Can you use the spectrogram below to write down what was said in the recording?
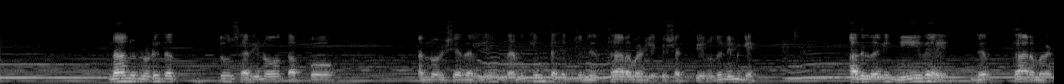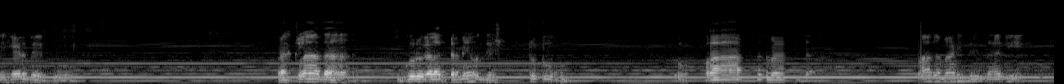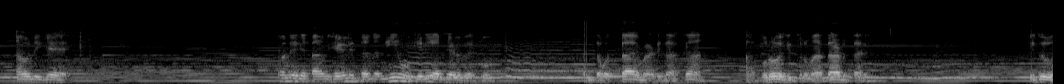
ನಾನು ನುಡಿದದ್ದು ಸರಿನೋ ತಪ್ಪೋ ಅನ್ನೋ ವಿಷಯದಲ್ಲಿ ನನಗಿಂತ ಹೆಚ್ಚು ನಿರ್ಧಾರ ಮಾಡ್ಲಿಕ್ಕೆ ಶಕ್ತಿ ಇರುವುದು ನಿಮ್ಗೆ. ಅದರಿಂದಾಗಿ ನೀವೇ ನಿರ್ಧಾರ ಮಾಡಿ ಹೇಳಬೇಕು. ಪ್ರಹ್ಲಾದ ಗುರುಗಳ ಹತ್ರನೇ ಒಂದಿಷ್ಟು ವಾದ ಮಾಡಿದ್ದ. ವಾದ ಮಾಡಿದ್ರಿಂದಾಗಿ ಅವನಿಗೆ ಕೊನೆಗೆ ತಾನು ಹೇಳಿದ್ದನ್ನ ನೀವು ಹಿರಿಯರು ಹೇಳಬೇಕು ಅಂತ ಒತ್ತಾಯ ಮಾಡಿದಾಗ ಆ ಪುರೋಹಿತರು ಮಾತಾಡ್ತಾರೆ. ಇದು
